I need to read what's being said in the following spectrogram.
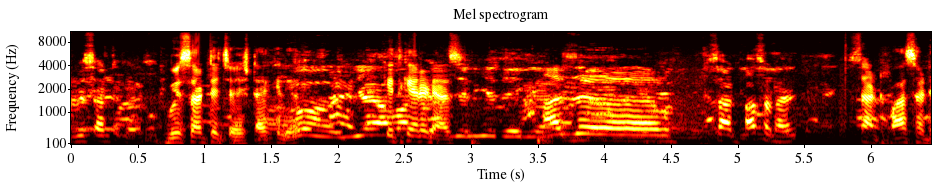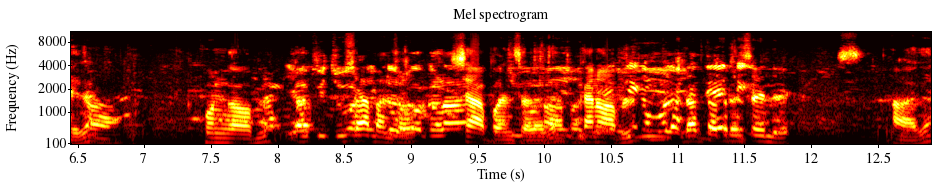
वीस अठ्ठेचाळीस वीस अठ्ठेचाळीस टाकेली. किती कॅरेट आहे आज? आज साठ पासष्ट आहे. साठ पासष्ट आहे का? कोण गाव आपलं? सहा पंचावन्न सहा पंचावन्न काय नाव आपलं? दत्तात्रय सेंद्रे. हा का?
